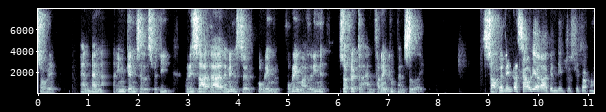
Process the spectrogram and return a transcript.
sorry. Han, manden har ingen gentagelsesværdi, og lige så snart der er det mindste problem, problemer eller lignende, så flygter han fra den klub, han sidder i. Så. Hvad mindre Saudi-Arabien lige pludselig kommer?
